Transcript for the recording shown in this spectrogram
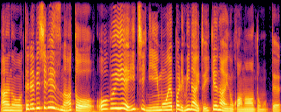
あの、テレビシリーズの後、OVA1、2もやっぱり見ないといけないのかなと思って。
